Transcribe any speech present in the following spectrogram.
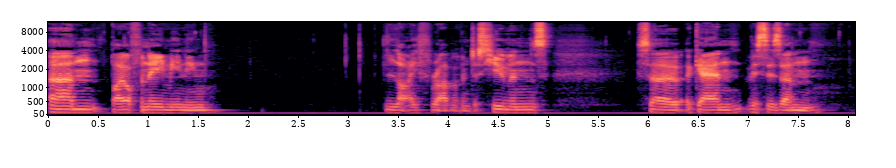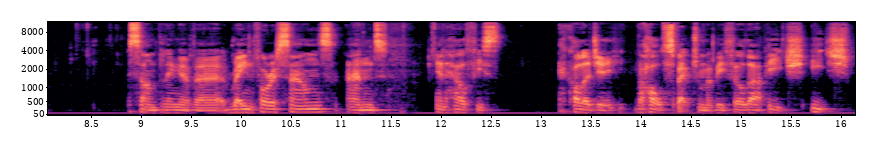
Um, biophony meaning life rather than just humans. So again, this is um, sampling of uh, rainforest sounds, and in healthy ecology, the whole spectrum would be filled up. Each each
